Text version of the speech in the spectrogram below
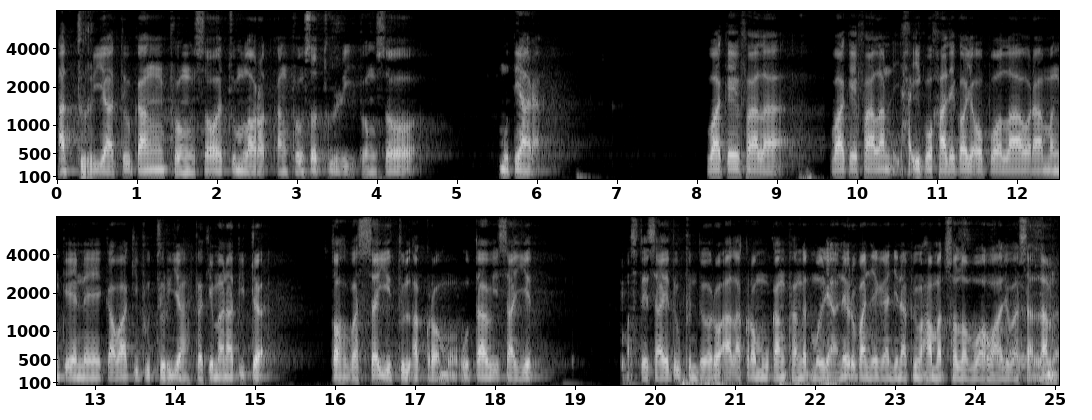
ad-durriyatu kang bangsa jumlorot kang bangsa duri bangsa mutiara. Wa kaifala wa kaifalan iku hale kaya apa? La ora mengkene kawakibu durriyah bagaimana tidak? Toh wasayyidul akramu utawi sayyid. Maksudnya saya itu bendoro al akramu kang banget mulyane rupanya kanjeng Nabi Muhammad sallallahu alaihi wasallam.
